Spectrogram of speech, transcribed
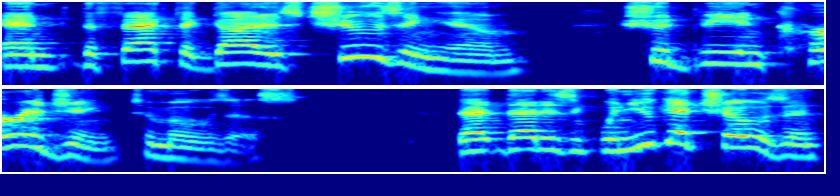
And the fact that god is choosing him should be encouraging to moses. That that is when you get chosen,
